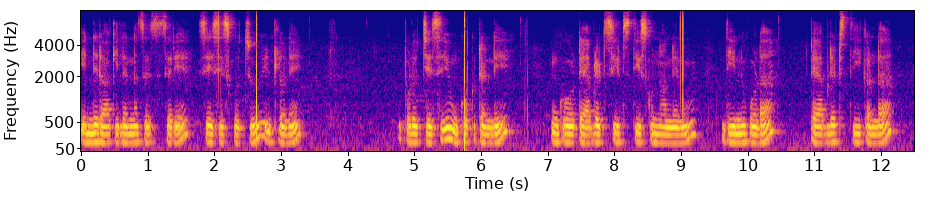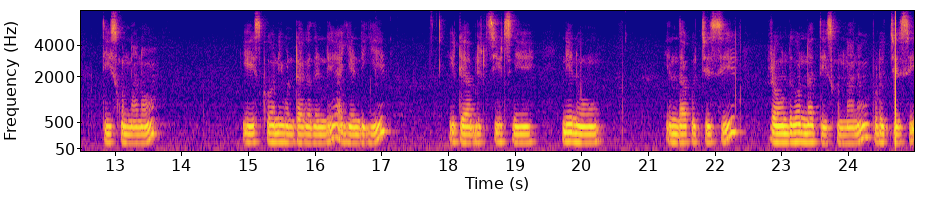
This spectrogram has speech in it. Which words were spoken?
ఎన్ని రాఖీలన్నా చేసి సరే చేసేసుకోవచ్చు ఇంట్లోనే. ఇప్పుడు వచ్చేసి ఇంకొకటండి. ఇంకో ట్యాబ్లెట్ సీడ్స్ తీసుకున్నాను నేను. దీన్ని కూడా ట్యాబ్లెట్స్ తీయకుండా తీసుకున్నాను. వేసుకొని ఉంటాయి కదండి అయ్యండి ఈ ట్యాబ్లెట్ సీడ్స్ని నేను ఇందాక వచ్చేసి రౌండ్గా ఉన్నది తీసుకున్నాను. ఇప్పుడు వచ్చేసి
